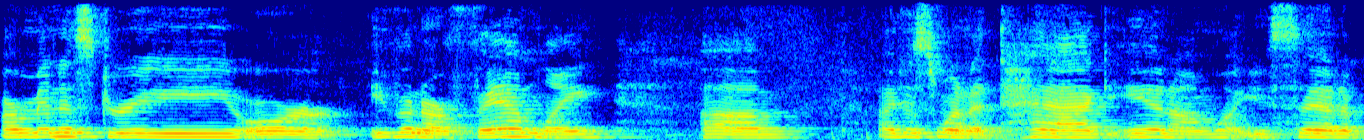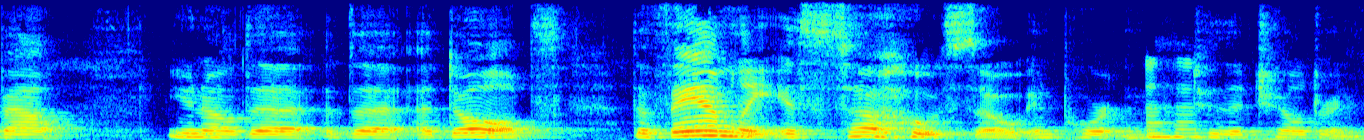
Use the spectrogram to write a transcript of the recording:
our ministry or even our family. Um, I just want to tag in on what you said about, you know, the the adults. The family is so so important to the children,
